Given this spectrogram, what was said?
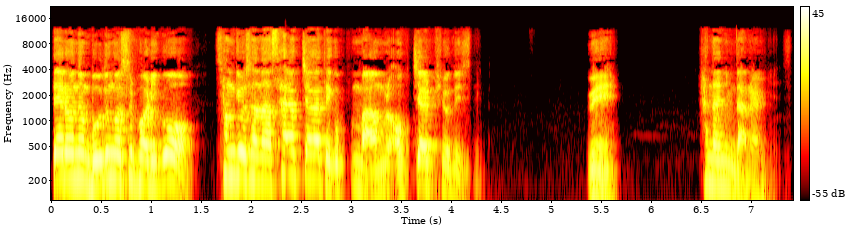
때로는 모든 것을 버리고 선교사나 사역자가 되고픈 마음을 억제할 필요도 있습니다. 왜? 하나님 나라를 위해서.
